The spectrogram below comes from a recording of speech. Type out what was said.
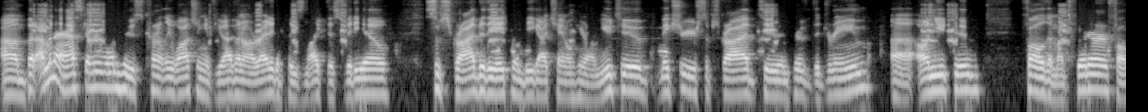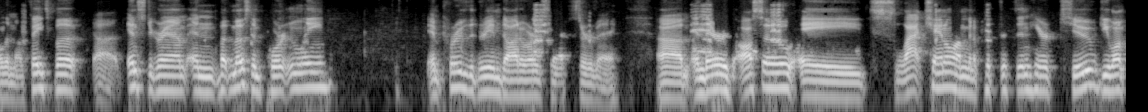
Um, but i'm going to ask everyone who's currently watching if you haven't already to please like this video subscribe to the h1b guy channel here on youtube make sure you're subscribed to improve the dream uh, on youtube follow them on Twitter, follow them on Facebook, uh, Instagram, and but most importantly, improvethedream.org slash survey. Um, and there is also a Slack channel. I'm going to put this in here too. Do you want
